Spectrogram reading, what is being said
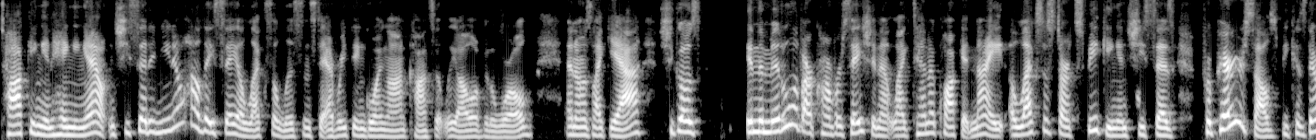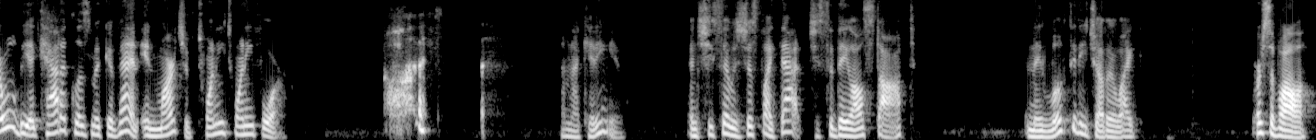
talking and hanging out. And she said, and you know how they say Alexa listens to everything going on constantly all over the world? And I was like, yeah. She goes, in the middle of our conversation at like 10 o'clock at night, Alexa starts speaking and she says, prepare yourselves because there will be a cataclysmic event in March of 2024. What? I'm not kidding you. And she said it was just like that. She said they all stopped and they looked at each other like, first of all,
